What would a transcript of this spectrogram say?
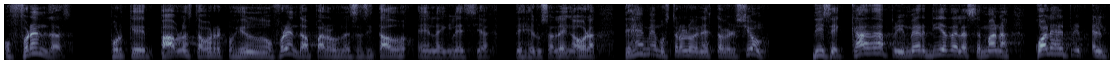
ofrendas, porque Pablo estaba recogiendo una ofrenda para los necesitados en la iglesia de Jerusalén. Ahora, déjenme mostrarlo en esta versión. Dice, cada primer día de la semana, ¿cuál es el,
